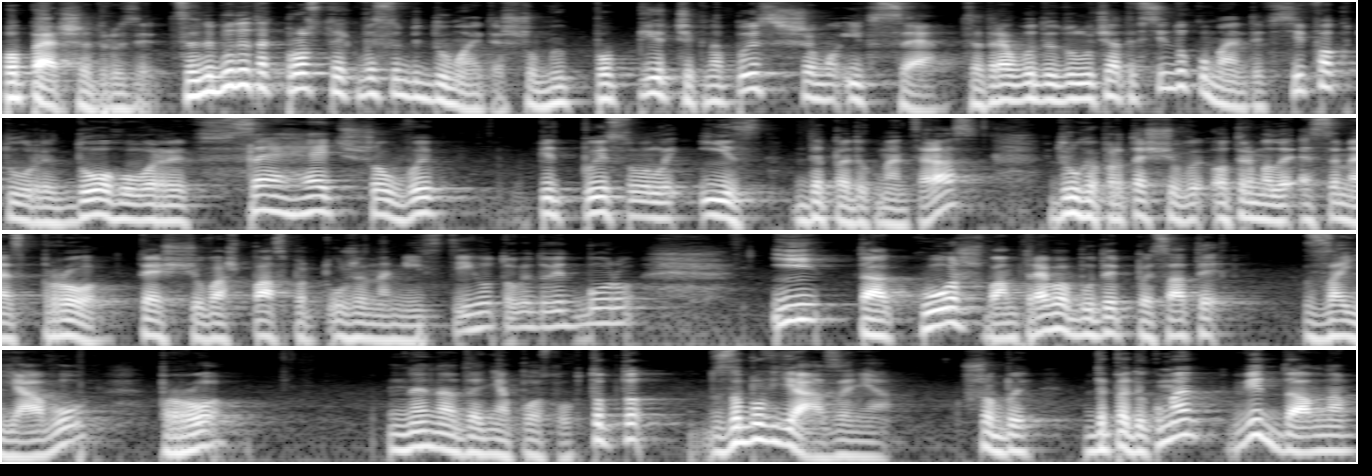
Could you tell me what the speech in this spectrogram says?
По-перше, друзі, це не буде так просто, як ви собі думаєте, що ми папірчик напишемо і все. Це треба буде долучати всі документи, всі фактури, договори, все геть, що ви підписували із ДП документ. Це раз. Друге, про те, що ви отримали смс про те, що ваш паспорт уже на місці і готовий до відбору. І також вам треба буде писати заяву про ненадання послуг, тобто зобов'язання, щоб ДП документ віддав нам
